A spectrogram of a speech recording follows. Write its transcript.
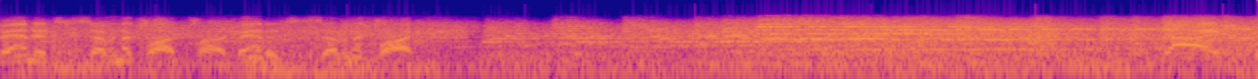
Bandits at 7 o'clock, Clark. Bandits at 7 o'clock. Dive,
